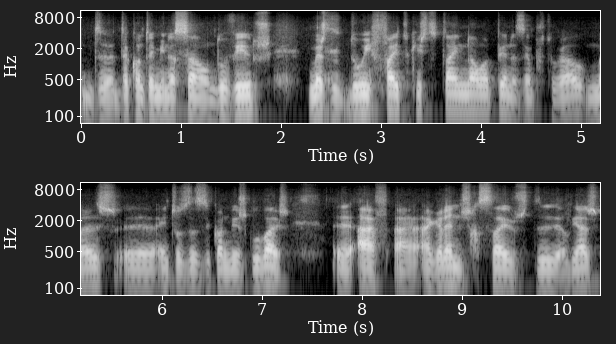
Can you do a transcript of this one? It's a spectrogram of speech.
de, da contaminação do vírus, mas de, do efeito que isto tem não apenas em Portugal, mas uh, em todas as economias globais. Uh, há, há, há, grandes receios de, aliás,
